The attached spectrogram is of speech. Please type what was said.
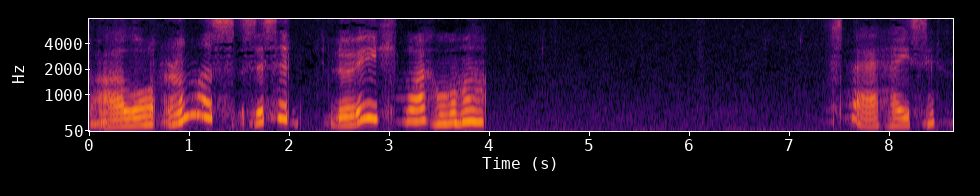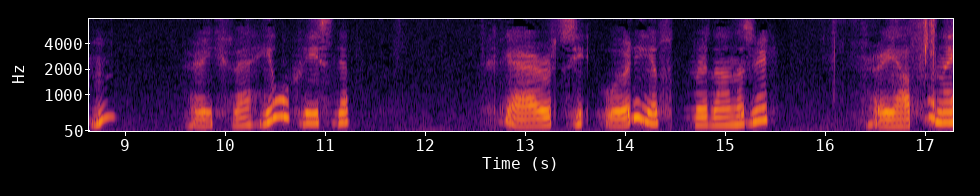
Follow almost this is Löjkva Sähäisen. Rikva hiuhlista. Kärsi uudif predanasi. Riafne.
